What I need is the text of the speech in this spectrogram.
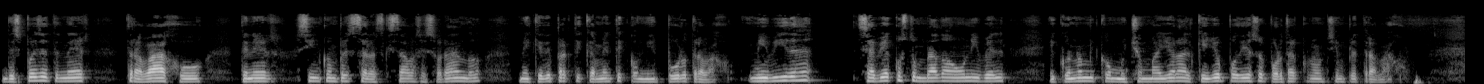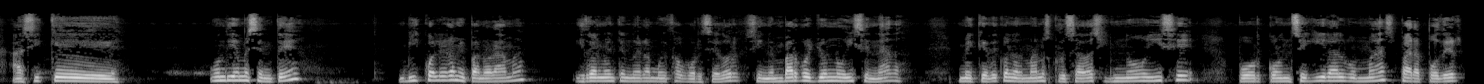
Después de tener trabajo, tener cinco empresas a las que estaba asesorando, me quedé prácticamente con mi puro trabajo. Mi vida se había acostumbrado a un nivel económico mucho mayor al que yo podía soportar con un simple trabajo. Así que un día me senté, vi cuál era mi panorama y realmente no era muy favorecedor. Sin embargo, yo no hice nada. Me quedé con las manos cruzadas y no hice por conseguir algo más para poder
